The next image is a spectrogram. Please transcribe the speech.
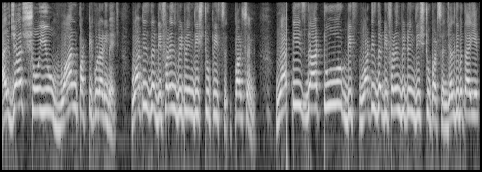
I just show you one particular image what is the difference between this two person what is the two what is the difference between this two person जल्दी बताइए।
